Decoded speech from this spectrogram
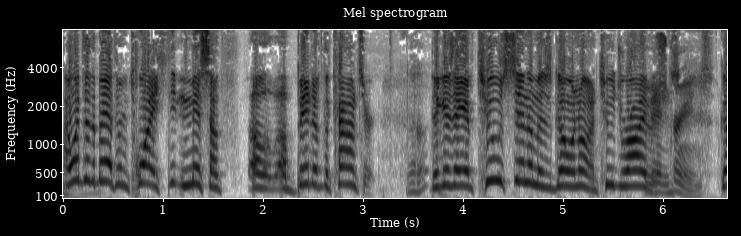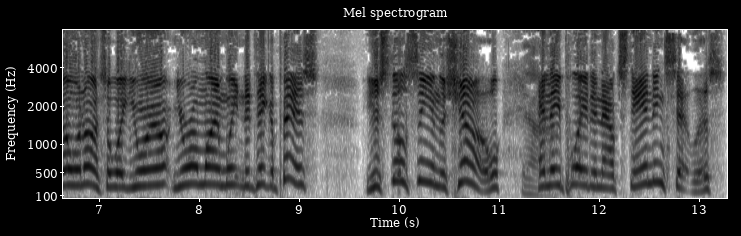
I went to the bathroom twice, didn't miss a, a, a bit of the concert. Because they have two cinemas going on, two drive-ins Two screens. going on. So like you're you're online waiting to take a piss, you're still seeing the show, and they played an outstanding set list.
